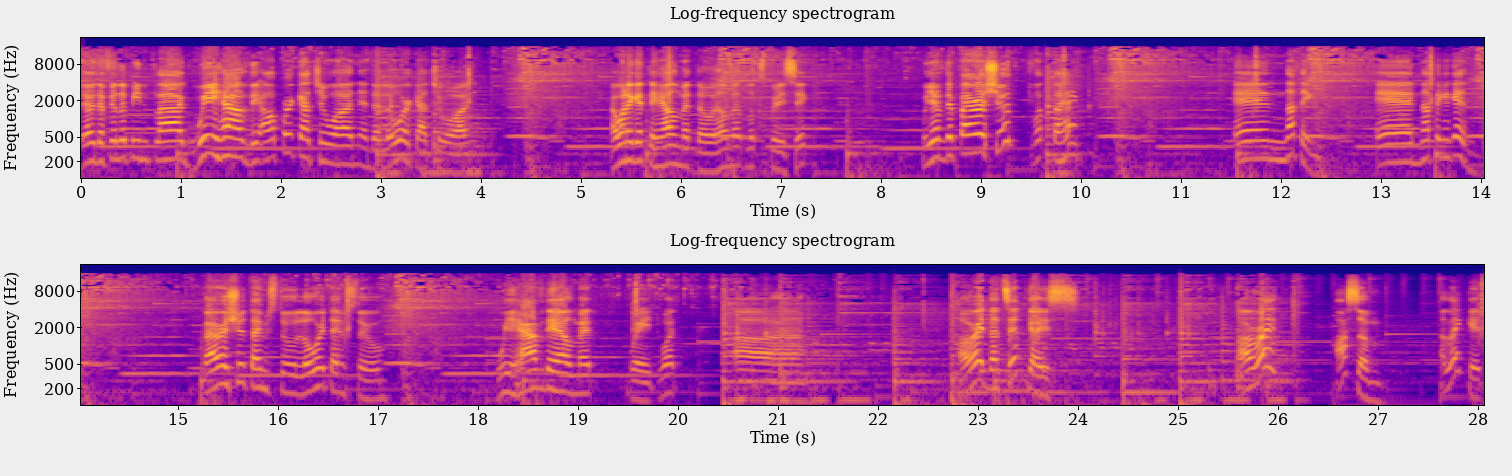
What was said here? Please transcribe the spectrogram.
We have the Philippine flag. We have the upper Gacha 1 and the lower Gacha 1. I want to get the helmet though. Helmet looks pretty sick. We have the parachute. What the heck? And nothing. And nothing again. Parachute times 2. Lower times 2. We have the helmet. Wait, what? Uh... Alright, that's it guys. Alright. Awesome. I like it.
